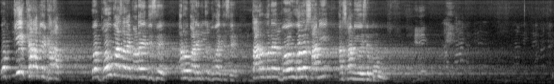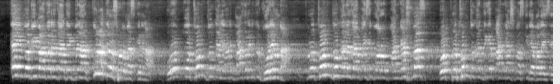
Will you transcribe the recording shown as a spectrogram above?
ও কি খারাপের খারাপ? ও বউ বাজারে দিছে আর ও বাড়ির ভিতর তার মানে বউ হলো স্বামী আর স্বামী হয়েছে বউ। এই মগি বাজারে যা দেখবেন আর কোনোদিনও ছোট মাছ কেনে না। ও প্রথম দোকানে মানে বাজারের ভিতর ঘুরেও না। প্রথম দোকানে যা পাইছে বড় পাঙ্গাস মাছ ও প্রথম দোকান থেকে পাঙ্গাস মাছ কিনে ফেলাইছে।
